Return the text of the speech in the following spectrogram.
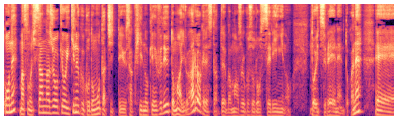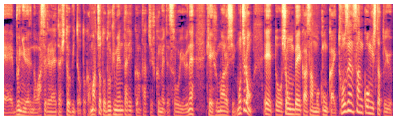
をね、まあ、その悲惨な状況を生き抜く子供たちっていう作品の系譜で言うと、まあ、いろいろあるわけです。例えば、まあ、それこそロッセリーニのドイツ霊年とかね、えー、ブニュエルの忘れられた人々とか、まあ、ちょっとドキュメンタリックなタッチ含めてそういうね、系譜もあるし、もちろん、えっ、ー、と、ショーン・ベイカーさんも今回当然参考にしたという、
